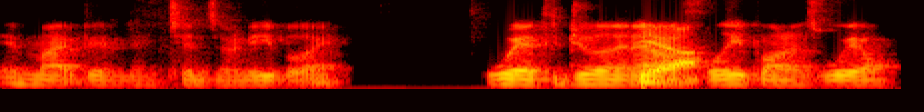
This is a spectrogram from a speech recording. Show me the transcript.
it might be Vincenzo Nibali with Julien yeah. Alaphilippe on his wheel.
